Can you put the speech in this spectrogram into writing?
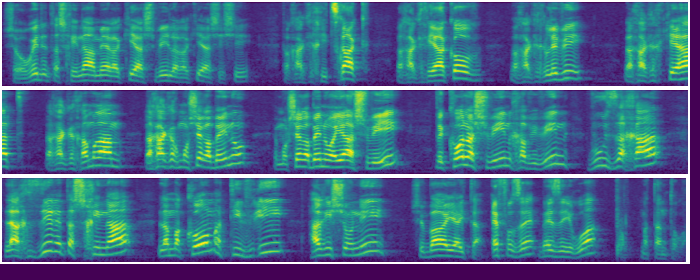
שהוריד את השכינה מהרקיע השביעי לרקיע השישי, ואחר כך יצחק, ואחר כך יעקב, ואחר כך לוי, ואחר כך קהת, ואחר כך עמרם, ואחר כך משה רבנו, ומשה רבנו היה השביעי, וכל השביעין חביבין, והוא זכה להחזיר את השכינה למקום הטבעי הראשוני שבה היא הייתה. איפה זה? באיזה אירוע? מתן תורה.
